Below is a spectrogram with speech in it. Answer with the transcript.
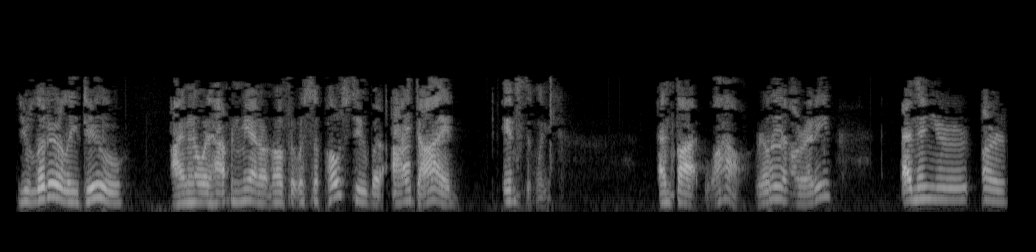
You literally do I know what happened to me. I don't know if it was supposed to, but I died instantly and thought, wow, really already? And then you are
